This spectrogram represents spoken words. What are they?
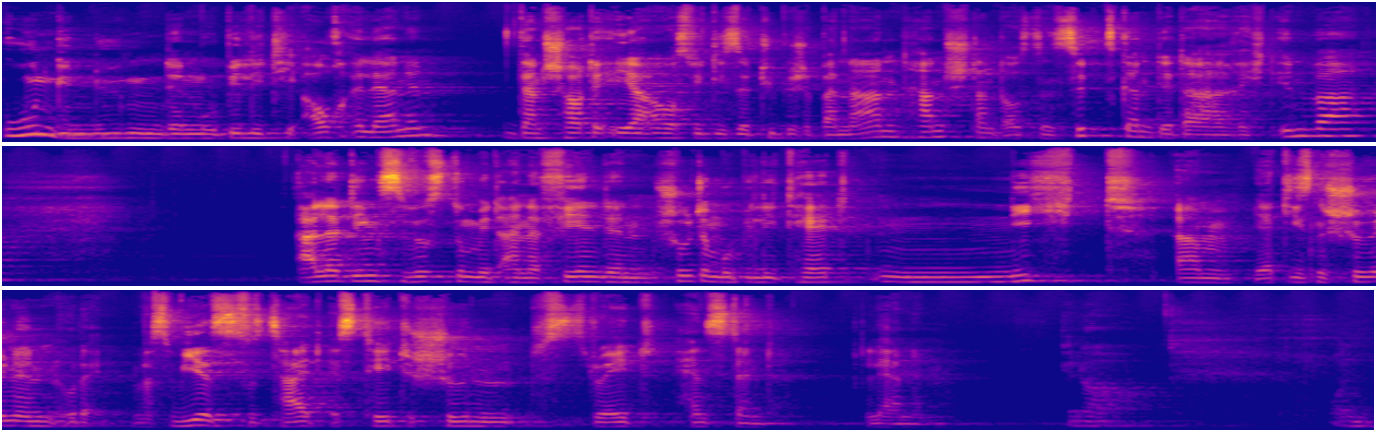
ungenügenden Mobility auch erlernen. Dann schaut er eher aus wie dieser typische Bananenhandstand aus den 70ern, der da recht in war. Allerdings wirst du mit einer fehlenden Schultermobilität nicht ähm, ja, diesen schönen oder was wir zurzeit ästhetisch schönen Straight Handstand lernen. Genau. Und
